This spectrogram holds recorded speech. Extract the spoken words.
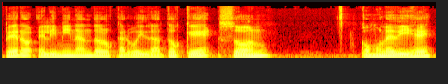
pero eliminando los carbohidratos que son, como le dije,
